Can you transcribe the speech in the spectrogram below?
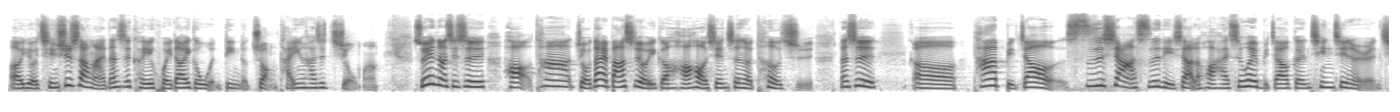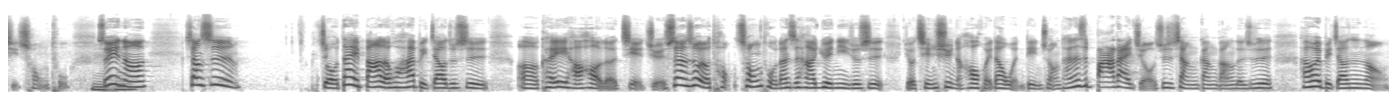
呃有情绪上来，但是可以回到一个稳定的状态，因为它是九嘛。所以呢，其实好，他九代八是有一个好好先生的特质，但是。是呃，他比较私下、私底下的话，还是会比较跟亲近的人起冲突。所以呢，像是九代八的话，他比较就是呃，可以好好的解决。虽然说有冲冲突，但是他愿意就是有情绪，然后回到稳定状态。但是八代九就是像刚刚的，就是他会比较那种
